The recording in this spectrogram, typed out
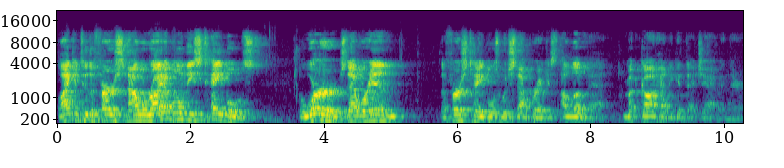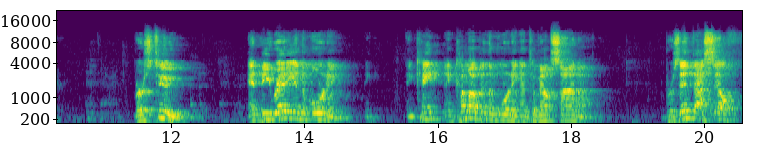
like unto the first, and I will write upon these tables the words that were in the first tables which thou breakest. I love that. God had to get that jab in there. Verse 2 And be ready in the morning, and, came, and come up in the morning unto Mount Sinai. Present thyself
